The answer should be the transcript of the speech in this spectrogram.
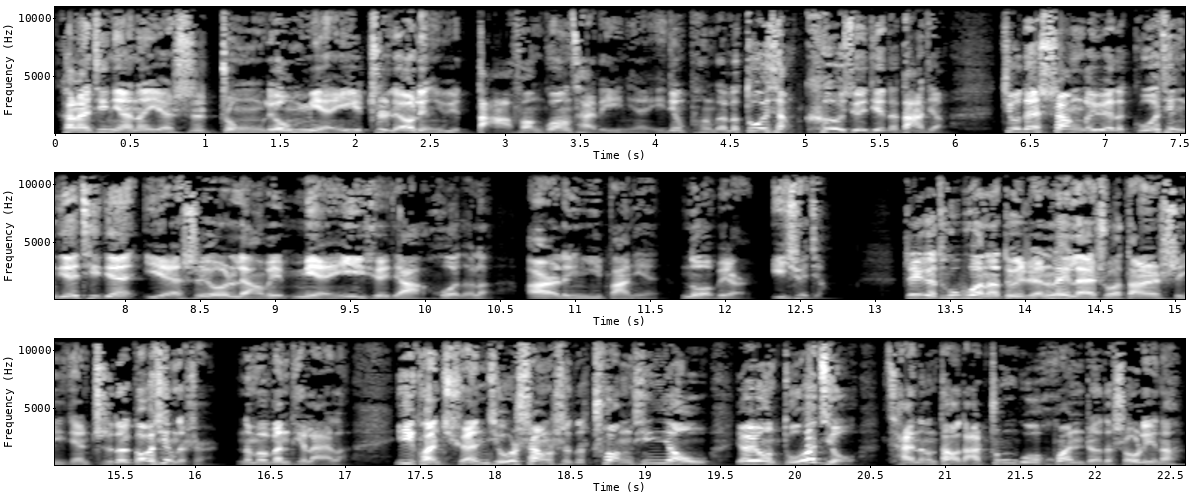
看来今年呢，也是肿瘤免疫治疗领域大放光彩的一年，已经捧得了多项科学界的大奖。就在上个月的国庆节期间，也是有两位免疫学家获得了2018年诺贝尔医学奖。这个突破呢，对人类来说当然是一件值得高兴的事那么问题来了，一款全球上市的创新药物要用多久才能到达中国患者的手里呢？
